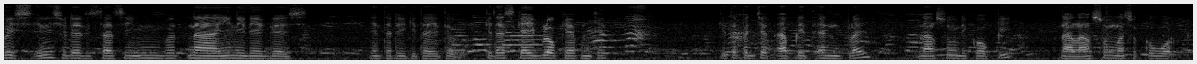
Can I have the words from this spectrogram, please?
Wis, ini sudah di starting buat nah ini dia guys. Yang tadi kita itu, kita skyblock ya pencet. Kita pencet update and play, langsung di copy. Nah, langsung masuk ke Word.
